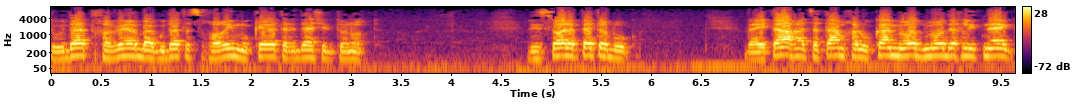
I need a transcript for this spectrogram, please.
תעודת חבר באגודת הסוחרים מוכרת על ידי השלטונות. לנסוע לפטרבורג. והייתה החלצתם חלוקה מאוד מאוד איך להתנהג,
